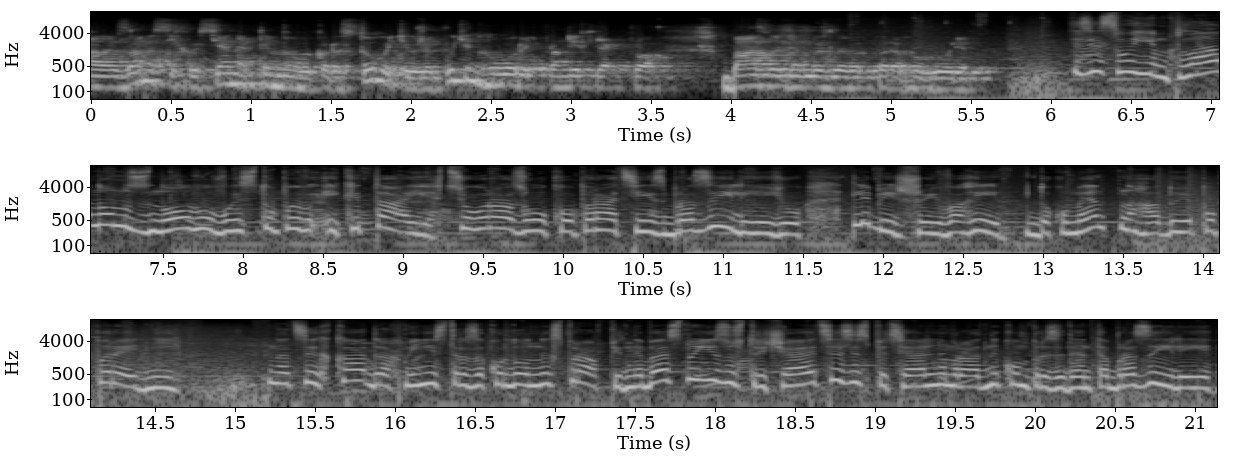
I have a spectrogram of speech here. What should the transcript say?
Але зараз їх росіяни активно використовують, і вже Путін говорить про них як про базу для можливих переговорів. Зі своїм планом знову виступив і Китай. Цього разу у кооперації з Бразилією для більшої ваги. Документ нагадує попередній. На цих кадрах міністр закордонних справ Піднебесної зустрічається зі спеціальним радником президента Бразилії,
